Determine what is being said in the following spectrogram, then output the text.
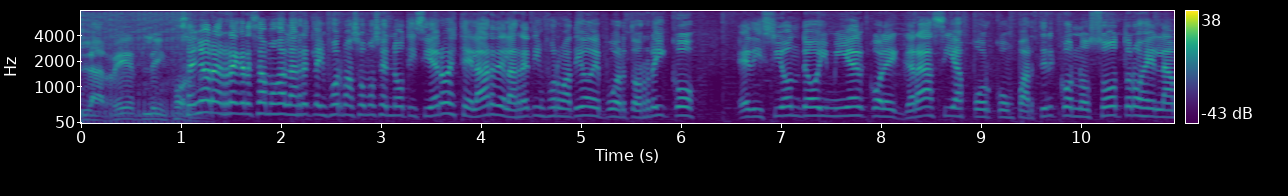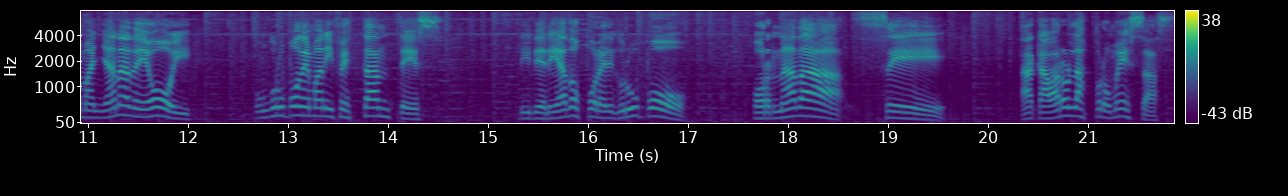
La red le informa. Señores, regresamos a la red le informa. Somos el noticiero estelar de la red informativa de Puerto Rico. Edición de hoy miércoles. Gracias por compartir con nosotros en la mañana de hoy un grupo de manifestantes liderados por el grupo Jornada se acabaron las promesas,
